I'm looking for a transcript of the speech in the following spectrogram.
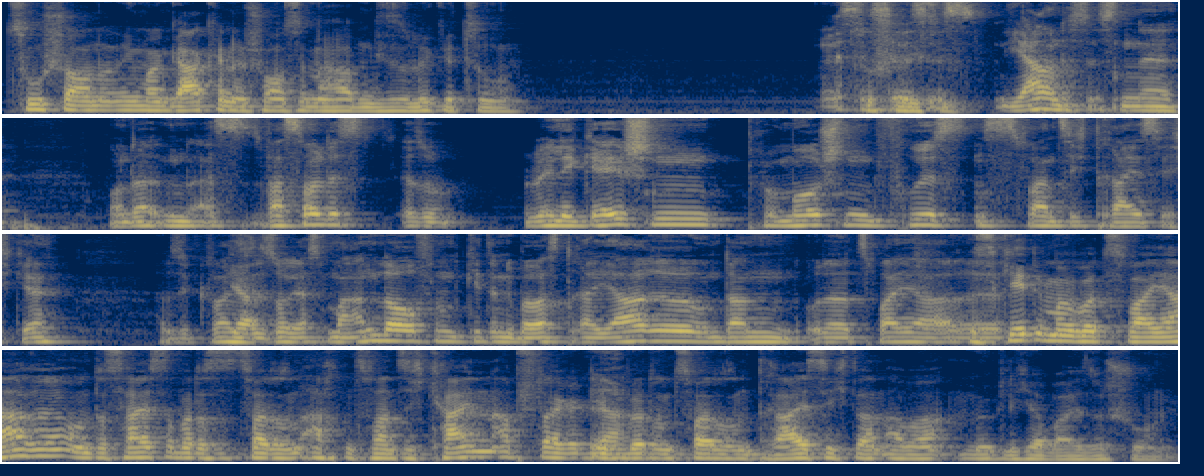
zuschauen und irgendwann gar keine Chance mehr haben, diese Lücke zu. Es zu ist, es ist, ja, und es ist eine. Und es- was soll das? Also Relegation, Promotion frühestens 2030, gell? Also quasi, Ja. das soll erstmal anlaufen, geht dann über was, drei Jahre und dann, oder zwei Jahre. Es geht immer über zwei Jahre und das heißt aber, dass es 2028 keinen Absteiger geben Ja. wird und 2030 dann aber möglicherweise schon.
